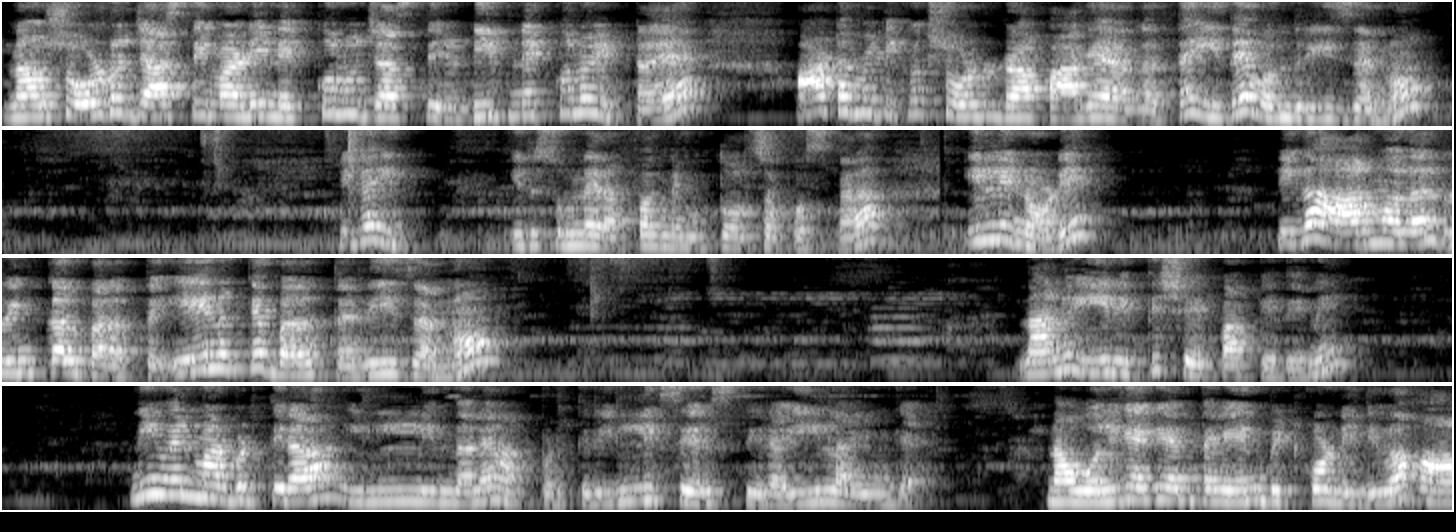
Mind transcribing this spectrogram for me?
ನಾವು ಶೋಲ್ಡ್ರ್ ಜಾಸ್ತಿ ಮಾಡಿ ನೆಕ್ಕೂ ಜಾಸ್ತಿ, ಡೀಪ್ ನೆಕ್ಕೂ ಇಟ್ಟರೆ ಆಟೋಮೆಟಿಕ್ಕಾಗಿ ಶೋಲ್ಡ್ರ್ ಡ್ರಾಪ್ ಆಗೇ ಆಗುತ್ತೆ. ಇದೇ ಒಂದು ರೀಸನ್ನು. ಈಗ ಇದ್- ಸುಮ್ಮನೆ ರಫಾಗಿ ನಿಮ್ಗೆ ತೋರ್ಸೋಕ್ಕೋಸ್ಕರ. ಇಲ್ಲಿ ನೋಡಿ, ಈಗ ಆರ್ಮೋಲಲ್ಲಿ ರಿಂಕಲ್ ಬರುತ್ತೆ. ಏನಕ್ಕೆ ಬರುತ್ತೆ ರೀಸನ್ನು? ನಾನು ಈ ರೀತಿ ಶೇಪ್ ಹಾಕಿದ್ದೀನಿ. ನೀವೇನು ಮಾಡಿಬಿಡ್ತೀರಾ? ಇಲ್ಲಿಂದನೇ ಹಾಕ್ಬಿಡ್ತೀರಿ, ಇಲ್ಲಿಗೆ ಸೇರಿಸ್ತೀರಾ ಈ ಲೈನ್ಗೆ? ನಾವು ಹೊಲಿಗೆಗೆ ಅಂತ ಏನು ಬಿಟ್ಕೊಂಡಿದ್ದೀವೋ ಆ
